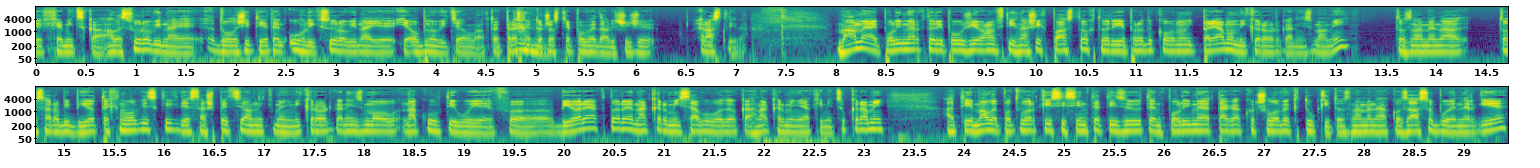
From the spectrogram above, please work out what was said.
je chemická, ale surovina je dôležitý, je ten uhlík, surovina je, je obnoviteľná. To je presne mm-hmm. to, čo ste povedali, čiže rastlina. Máme aj polymer, ktorý používame v tých našich plastoch, ktorý je produkovaný priamo mikroorganizmami. To znamená, to sa robí biotechnologicky, kde sa špeciálny kmeň mikroorganizmov nakultivuje v bioreaktore, nakrmí sa v úvodokách, nakrmí nejakými cukrami a tie malé potvorky si syntetizujú ten polymer tak ako človek tuky, to znamená ako zásobu energie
